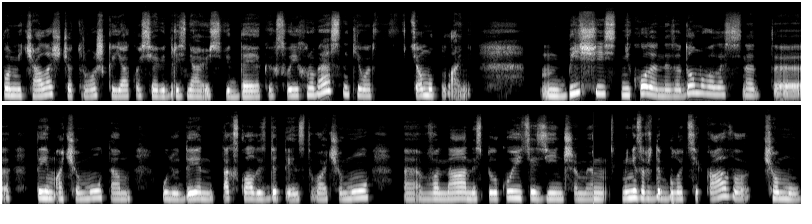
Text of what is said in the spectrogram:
помічала, що трошки якось я відрізняюсь від деяких своїх ровесників от в цьому плані. Більшість ніколи не задумувалась над е, тим, а чому там у людини так склалось дитинство, а чому е, вона не спілкується з іншими. Мені завжди було цікаво, чому.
